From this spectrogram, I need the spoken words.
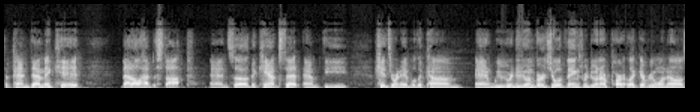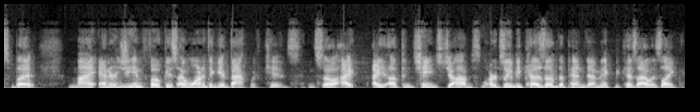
the pandemic hit, that all had to stop. And so the camp set empty, kids weren't able to come, and we were doing virtual things. We're doing our part like everyone else, but my energy and focus, I wanted to get back with kids. And so I, I up and changed jobs largely because of the pandemic, because I was like,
